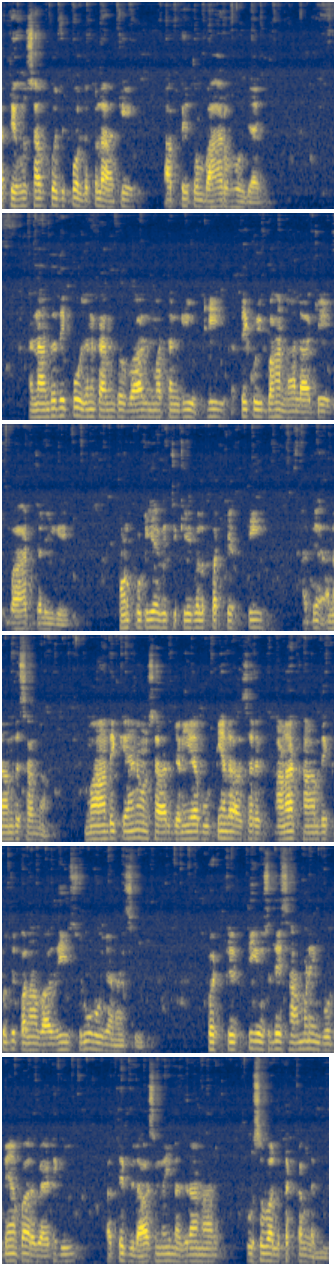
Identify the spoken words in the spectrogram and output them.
ਅਤੇ ਉਹ ਸਭ ਕੁਝ ਭੁੱਲ ਭੁਲਾ ਕੇ ਆਪੇ ਤੋਂ ਬਾਹਰ ਹੋ ਜਾਏ। ਆਨੰਦ ਦੇ ਭੋਜਨ ਕਰਨ ਤੋਂ ਬਾਅਦ ਮਤੰਗੀ ਉੱਠੀ ਅਤੇ ਕੋਈ ਬਹਾਨਾ ਲਾ ਕੇ ਬਾਹਰ ਚਲੀ ਗਈ। ਹੁਣ ਕੁਟੀਆ ਵਿੱਚ ਕੇਵਲ ਪ੍ਰਕਿਰਤੀ ਅਤੇ ਆਨੰਦ ਸਨ। ਮਾਂ ਦੇ ਕਹਿਣ ਅਨੁਸਾਰ ਜਣੀਆਂ ਬੂਟੀਆਂ ਦਾ ਅਸਰ ਖਾਣਾ ਖਾਣ ਦੇ ਕੁਝ ਪਲਾਂ ਬਾਅਦ ਹੀ ਸ਼ੁਰੂ ਹੋ ਜਾਣਾ ਸੀ। ਪ੍ਰਕਿਰਤੀ ਉਸ ਦੇ ਸਾਹਮਣੇ ਗੋਡਿਆਂ ਭਰ ਬੈਠ ਗਈ ਅਤੇ ਵਿਲਾਸਮਈ ਨਜ਼ਰਾਂ ਨਾਲ ਉਸ ਵੱਲ ਤੱਕਣ ਲੱਗੀ।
